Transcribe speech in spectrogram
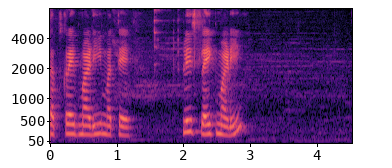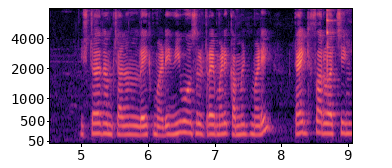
ಸಬ್ಸ್ಕ್ರೈಬ್ ಮಾಡಿ, ಮತ್ತು ಪ್ಲೀಸ್ ಲೈಕ್ ಮಾಡಿ. ಇಷ್ಟ ನಮ್ಮ ಚಾನಲ್ನ ಲೈಕ್ ಮಾಡಿ, ನೀವು ಒಂದ್ಸಲ ಟ್ರೈ ಮಾಡಿ ಕಮೆಂಟ್ ಮಾಡಿ. ಥ್ಯಾಂಕ್ ಯು ಫಾರ್ ವಾಚಿಂಗ್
